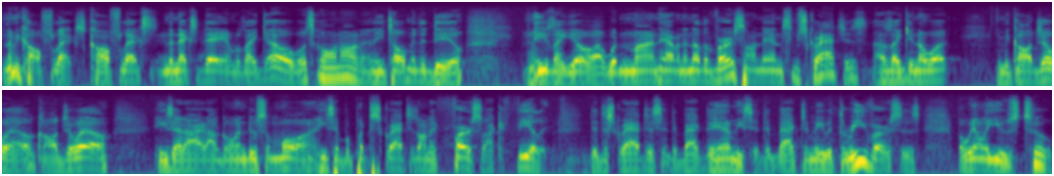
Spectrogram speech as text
let me call Flex. Call Flex the next day and was like, yo, what's going on? And he told me the deal. He's like, yo, I wouldn't mind having another verse on there and some scratches. I was like, you know what? Let me call Joell. Call Joell. He said, all right, I'll go and do some more. He said, but put the scratches on it first so I could feel it. Did the scratches, sent it back to him. He sent it back to me with three verses, but we only used two.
